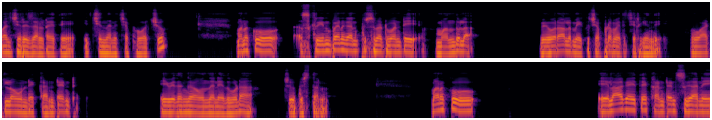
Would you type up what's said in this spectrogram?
మంచి రిజల్ట్ అయితే ఇచ్చిందని చెప్పవచ్చు. మనకు స్క్రీన్ పైన కనిపిస్తున్నటువంటి మందుల వివరాలు మీకు చెప్పడం అయితే జరిగింది. వాటిలో ఉండే కంటెంట్ ఏ విధంగా ఉందనేది కూడా చూపిస్తాను. మనకు ఎలాగైతే కంటెంట్స్ కానీ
